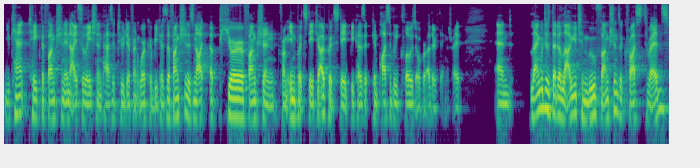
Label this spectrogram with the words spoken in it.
you can't take the function in isolation and pass it to a different worker because the function is not a pure function from input state to output state because it can possibly close over other things, right? And languages that allow you to move functions across threads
